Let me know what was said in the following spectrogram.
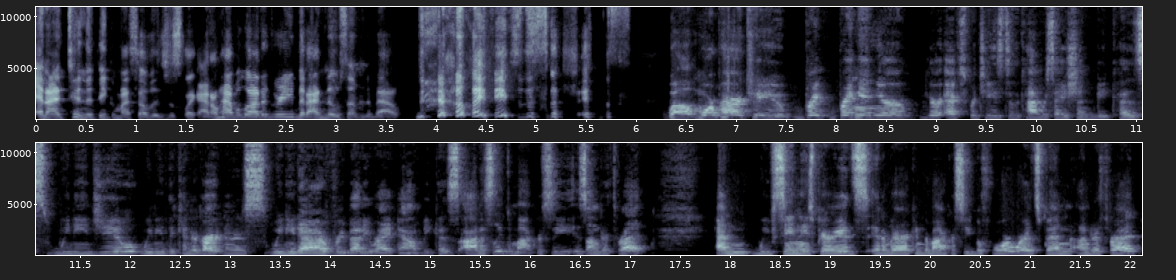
and I tend to think of myself as just like I don't have a law degree, but I know something about like these discussions. Well, more power to you. Bring bring in your your expertise to the conversation because we need you. We need the kindergartners. We need everybody right now because honestly, democracy is under threat. And we've seen these periods in American democracy before where it's been under threat.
